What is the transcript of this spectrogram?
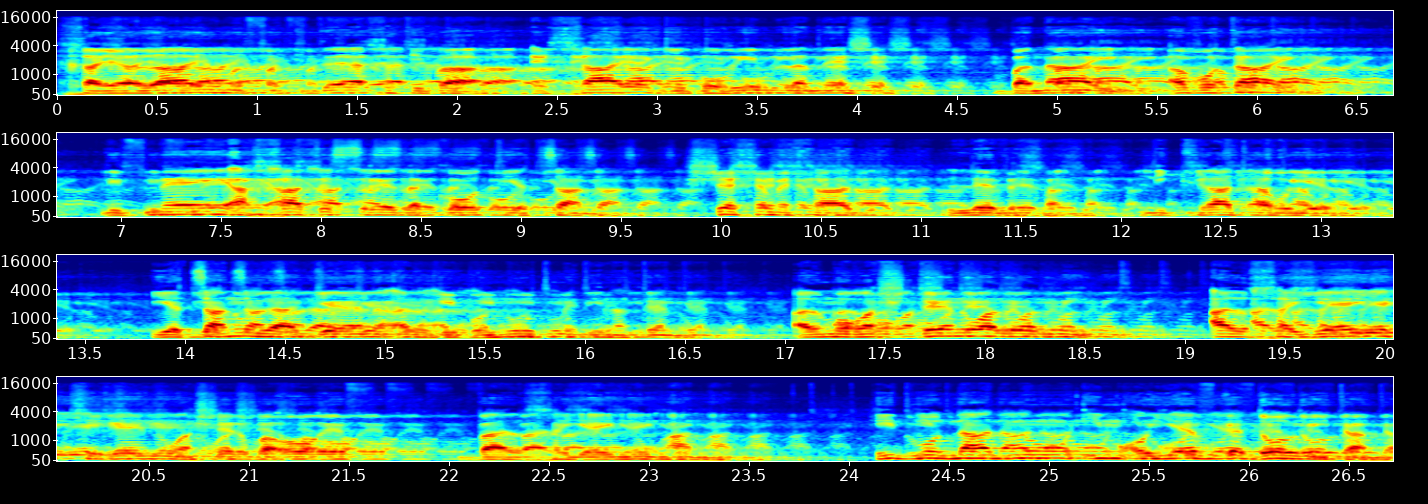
חייליי ומפקדי החטיבה, אחיי הגיבורים לנשק, בניי, אבותיי, לפני 11 דקות יצאנו, שכם אחד, לב אחד, לקראת האויב. יצאנו להגן על ריבונות מדינתנו, על מורשתנו הלאומית, על חיי יקירינו אשר בעורף ועל חיינו אנו. התמודדנו עם אויב גדול מאיתנו,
